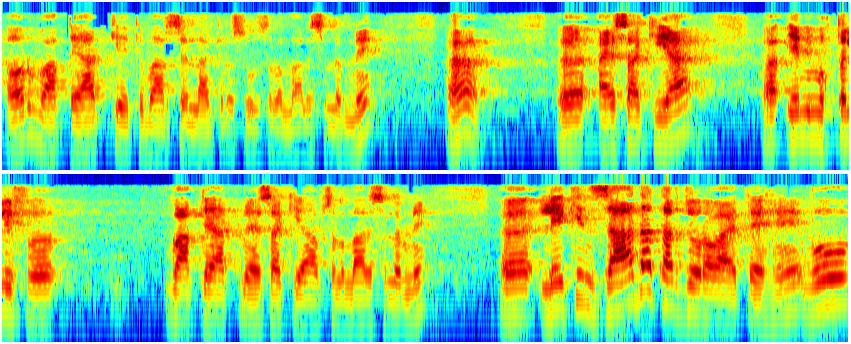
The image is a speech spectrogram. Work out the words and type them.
اور واقعات کے اعتبار سے اللہ کے رسول صلی اللہ علیہ وسلم نے ہاں، ایسا کیا یعنی مختلف واقعات میں ایسا کیا آپ صلی اللہ علیہ وسلم نے۔ لیکن زیادہ تر جو روایتیں ہیں وہ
